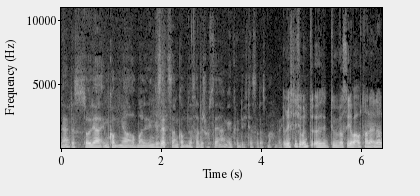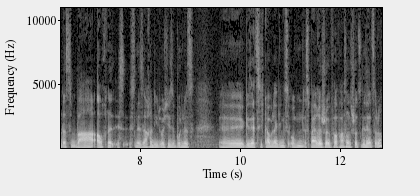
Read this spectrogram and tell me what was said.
Ja, das soll ja im kommenden Jahr auch mal in den Gesetz ankommen. Das hatte Schuster ja angekündigt, dass er das machen möchte. Richtig, und äh, du wirst dich aber auch daran erinnern, das war auch eine, ist, ist eine Sache, die durch diese Bundesgesetze, äh, ich glaube, da ging es um das bayerische Verfassungsschutzgesetz, ja. oder?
